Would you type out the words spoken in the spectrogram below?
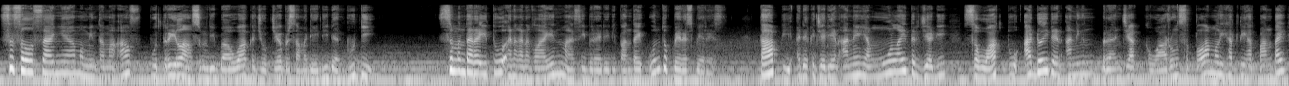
Seselesainya meminta maaf, Putri langsung dibawa ke Jogja bersama Dedi dan Budi. Sementara itu, anak-anak lain masih berada di pantai untuk beres-beres. Tapi ada kejadian aneh yang mulai terjadi sewaktu Adoy dan Aning beranjak ke warung setelah melihat-lihat pantai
